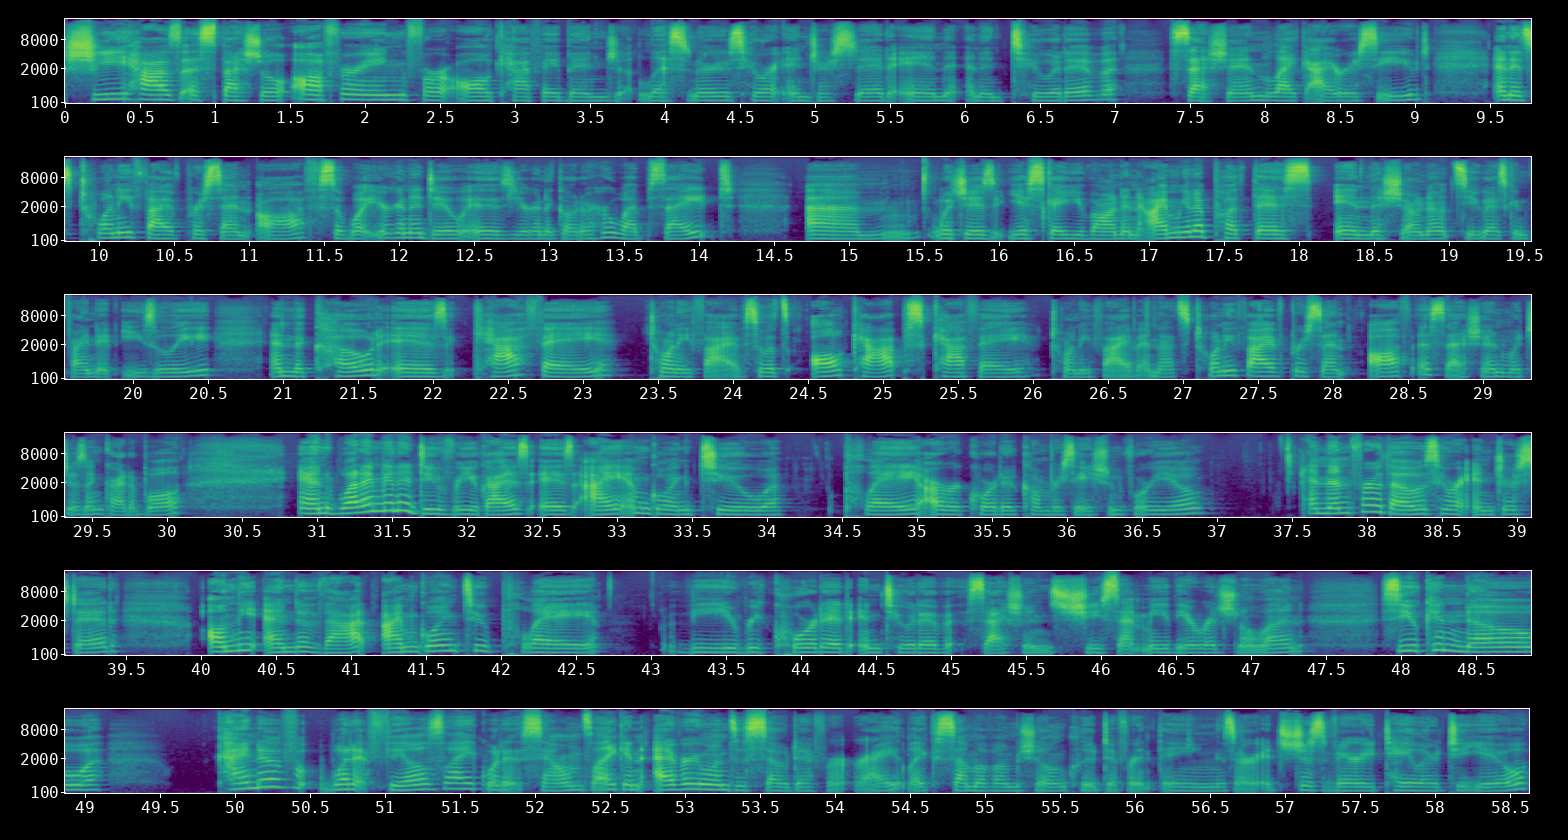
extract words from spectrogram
she has a special offering for all Cafe Binge listeners who are interested in an intuitive session like I received, and it's 25% off. So, what you're going to do is you're going to go to her website, um, which is Yiska Yvonne, and I'm going to put this in the show notes so you guys can find it easily. And the code is CAFE 25. So it's all caps, cafe 25, and that's 25% off a session, which is incredible. And what I'm going to do for you guys is I am going to play our recorded conversation for you. And then for those who are interested, on the end of that, I'm going to play the recorded intuitive sessions she sent me, the original one, so you can know kind of what it feels like, what it sounds like. And everyone's is so different, right? Like some of them she'll include different things, or it's just very tailored to you.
